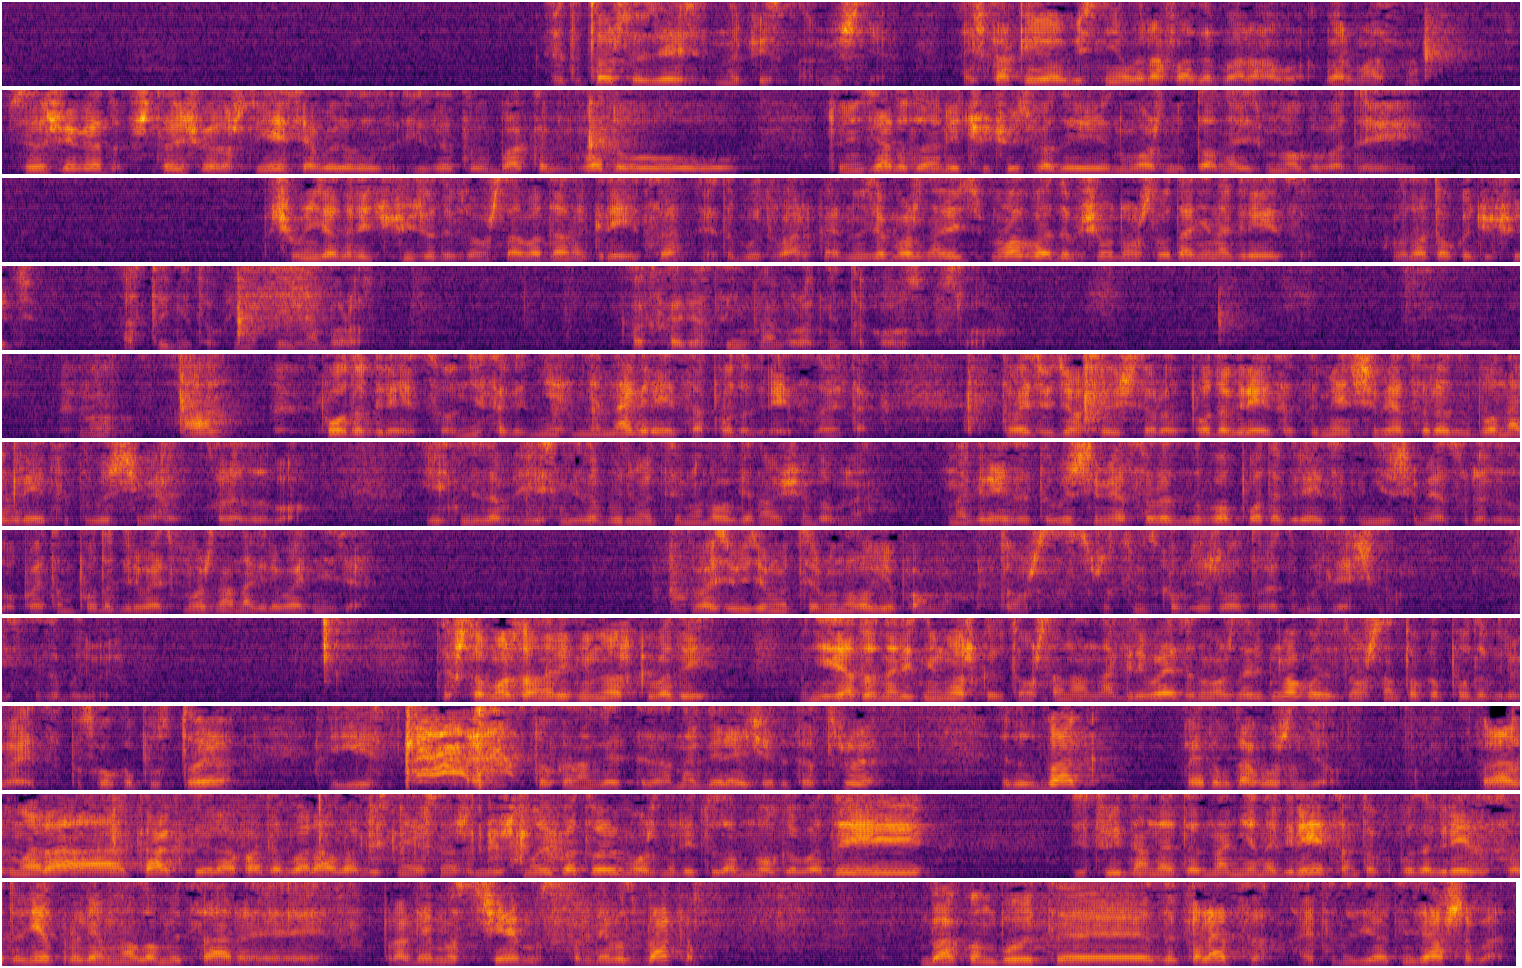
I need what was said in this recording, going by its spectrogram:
Это то, что здесь написано в Мишне. Значит, как ее объяснил Рафада Бармасна. Следующее веду, что еще веду, что если я вылил из, из этого бака воду, то нельзя туда налить чуть-чуть воды, но можно туда налить много воды. Почему нельзя налить чуть-чуть воды? Потому что вода нагреется, это будет варка. Но нельзя можно налить много воды, почему? Потому что вода не нагреется. Вода только чуть-чуть остынет, только не остынет наоборот. Как сказать остынет наоборот? Нет такого русского слова. Ну, а? Подогреется. Он не, не, не нагреется, а подогреется. Давай так. Давайте ведем следующий род. Подогреется это меньше, чем Яцуредбо, нагреется это выше, чем Яцуредбо. Если не забудем эту терминологию, она очень удобная. Нагреется это выше мясуледадбо, подогреется это ниже мясуледадбо. Поэтому подогревать можно, а нагревать нельзя. Давайте введем эту терминологию, по-моему, потому что с русским языком тяжело, то это будет легче нам, если не забудем ее. Так что можно налить немножко воды. Нельзя туда налить немножко, потому что она нагревается, но можно налить много воды, потому что она только подогревается. Поскольку пустое, и есть только она, она горячая, это кастрюля, этот бак, поэтому так можно делать. Спрашивает Мара, а как ты, Рафата Барава, объясняешь нашу мишну, и по-твоему, можно ли туда много воды? Действительно, она, это, она не нагреется, она только подогреется с водой. Нет проблем, налом и цары. Проблема с чем? С проблема с баком. Бак, он будет э, закаляться, а это делать нельзя в шаббат.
